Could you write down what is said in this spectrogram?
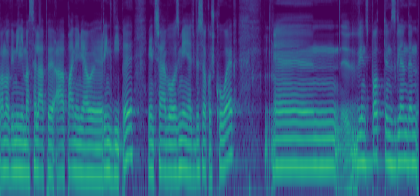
panowie mieli maselapy, a panie miały ring dipy, więc trzeba było zmieniać wysokość kółek. Więc pod tym względem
